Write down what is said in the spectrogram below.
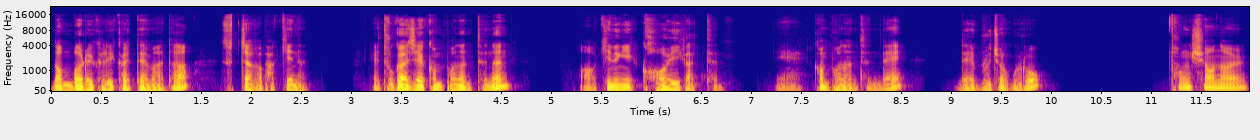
넘버를 클릭할 때마다 숫자가 바뀌는 두 가지의 component는 어, 기능이 거의 같은 예, component인데 내부적으로 functional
